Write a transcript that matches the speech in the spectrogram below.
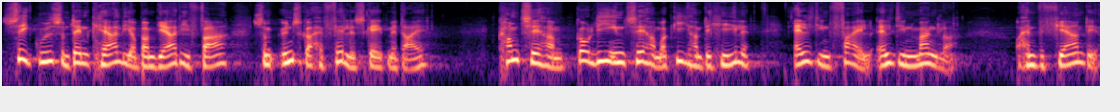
Se Gud som den kærlige og barmhjertige far, som ønsker at have fællesskab med dig. Kom til ham, gå lige ind til ham og giv ham det hele. Alle dine fejl, alle dine mangler. Og han vil fjerne det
